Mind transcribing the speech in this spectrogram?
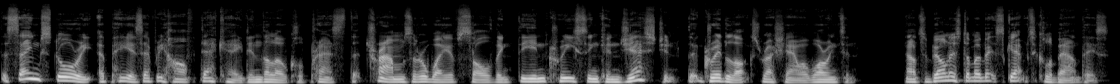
The same story appears every half decade in the local press that trams are a way of solving the increasing congestion that gridlocks rush hour Warrington. Now, to be honest, I'm a bit sceptical about this.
